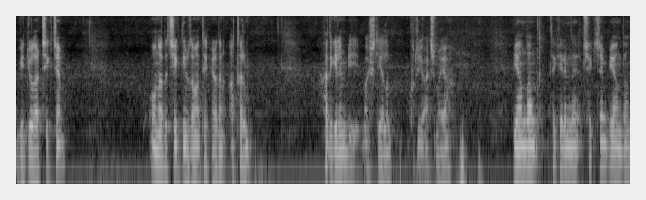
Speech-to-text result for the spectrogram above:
videolar çekeceğim. Onları da çektiğim zaman tekrardan atarım. Hadi gelin bir başlayalım kutuyu açmaya. Bir yandan tek elimle çekeceğim, bir yandan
